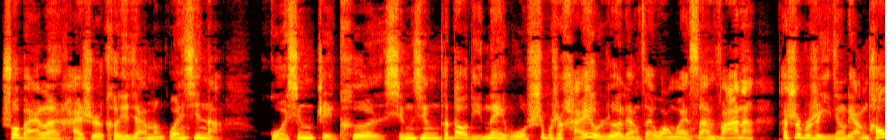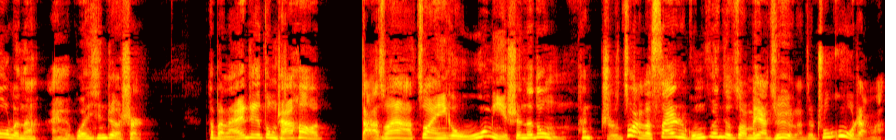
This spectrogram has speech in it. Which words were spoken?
说白了，还是科学家们关心呐，火星这颗行星它到底内部是不是还有热量在往外散发呢？它是不是已经凉透了呢？哎，关心这事儿。它本来这个洞察号。打算啊钻一个五米深的洞，他只钻了三十公分就钻不下去了，就出故障了。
